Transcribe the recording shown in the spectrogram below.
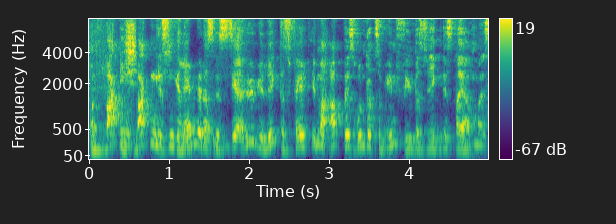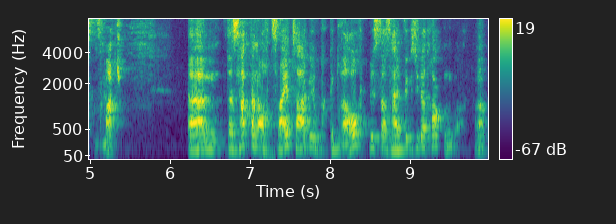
Und Wacken, ich, Wacken ist ein Gelände, das ist sehr hügelig, das fällt immer ab bis runter zum Infield, deswegen ist da ja auch meistens Matsch. Ähm, das hat dann auch zwei Tage gebraucht, bis das halbwegs wieder trocken war. Ja?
